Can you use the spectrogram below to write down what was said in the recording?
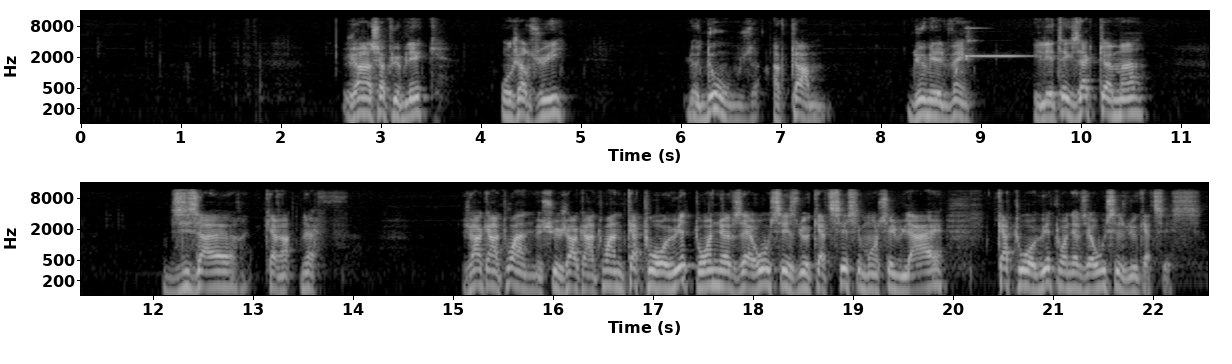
Jean ça public, aujourd'hui, le 12 octobre 2020, il est exactement 10h49. Jacques-Antoine, M. Jacques-Antoine, 438-390-6246, c'est mon cellulaire. 438-390-6246.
